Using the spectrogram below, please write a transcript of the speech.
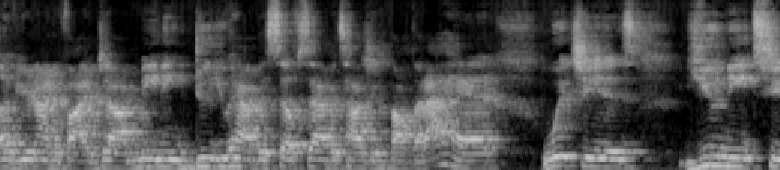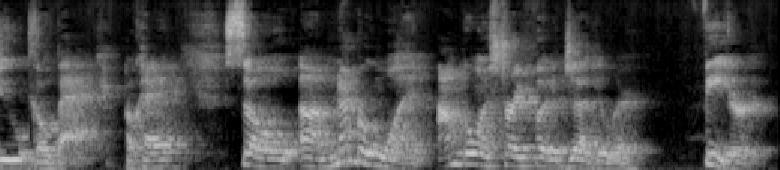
of your nine to five job. Meaning, do you have the self sabotaging thought that I had, which is you need to go back? Okay. So, um, number one, I'm going straight for the jugular fear.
